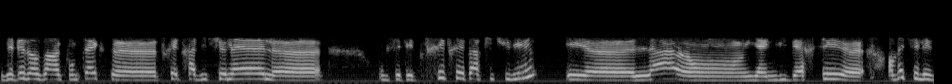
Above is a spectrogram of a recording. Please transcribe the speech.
J'étais dans un contexte euh, très traditionnel où c'était très très particulier. Et là, il y a une liberté. En fait, c'est les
